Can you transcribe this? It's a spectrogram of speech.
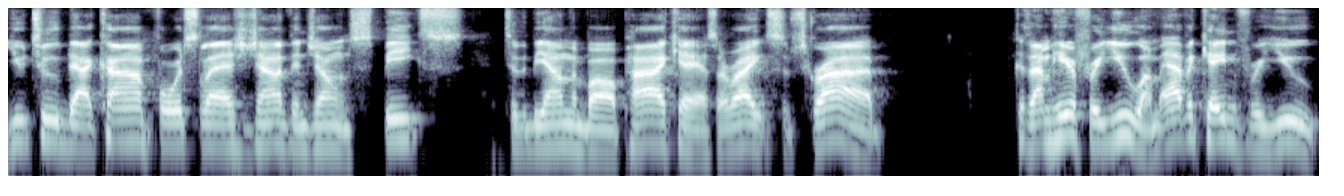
YouTube.com forward slash Jonathan Jones speaks to the Beyond the Ball podcast. All right, subscribe because I'm here for you. I'm advocating for you.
